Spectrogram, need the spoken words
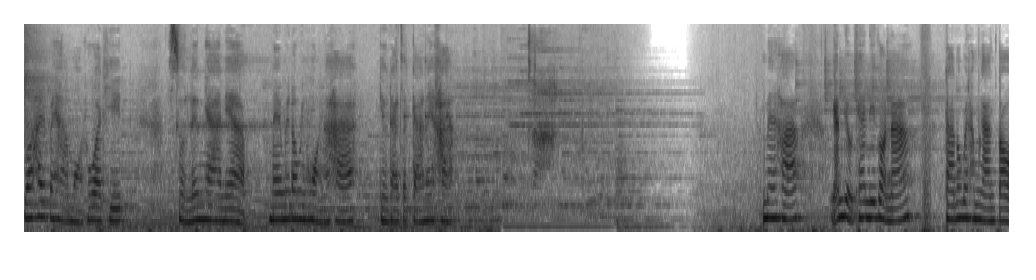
ว่าให้ไปหาหมอทุกอาทิตย์ ส่วนเรื่องงานเนี่ยแม่ไม่ต้องเป็นห่วงนะคะ เดี๋ยวดาจัดการให้ค่ะ จ้าแม่คะงั้นเดี๋ยวแค่นี้ก่อนนะ ดาต้องไปทำงานต่อ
